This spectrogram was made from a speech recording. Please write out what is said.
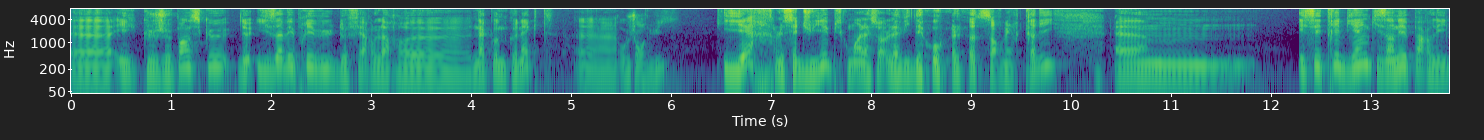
Euh, et que je pense qu'ils avaient prévu de faire leur Nacon Connect aujourd'hui, hier, le 7 juillet, puisque moi la, vidéo sort mercredi. Euh, et c'est très bien qu'ils en aient parlé.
